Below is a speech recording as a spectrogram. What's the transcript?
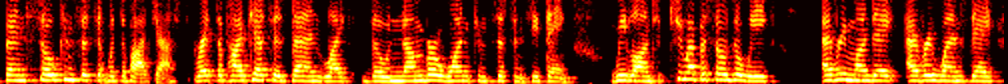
been so consistent with the podcast, right? The podcast has been like the number one consistency thing. We launch two episodes a week, every Monday, every Wednesday.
